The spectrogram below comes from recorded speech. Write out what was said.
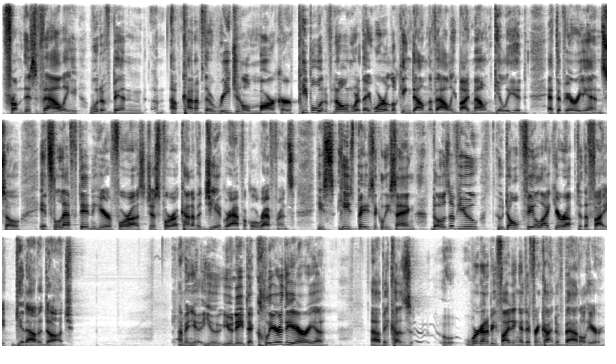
from this valley would have been um, kind of the regional marker. People would have known where they were looking down the valley by Mount Gilead at the very end. So it's left in here for us just for a kind of a geographical reference. He's, he's basically saying, Those those of you who don't feel like you're up to the fight, get out of Dodge. I mean, you, you, you need to clear the area uh, because we're going to be fighting a different kind of battle here.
